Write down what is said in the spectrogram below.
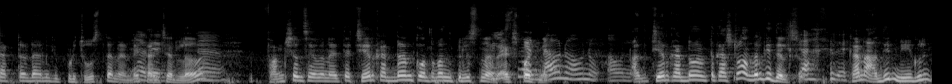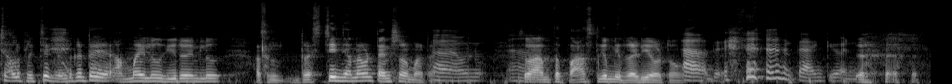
కట్టడానికి ఇప్పుడు చూస్తానండి కల్చర్లో ఫంక్షన్స్ ఏమైనా అయితే చీర కట్టడానికి కొంతమంది పిలుస్తున్నారు ఎక్స్పర్ట్ని అవును అవును అవును. అది చీర కట్టడం అంత కష్టం అందరికీ తెలుసు. కానీ అది మీ గురించి చాలా ప్రత్యేకం. ఎందుకంటే అమ్మాయిలు హీరోయిన్లు అసలు డ్రెస్ చేంజ్ అన్నామని టెన్షన్ అనమాట సో అంత ఫాస్ట్గా మీరు రెడీ అవటం. అదే. థ్యాంక్ యూ అండి.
